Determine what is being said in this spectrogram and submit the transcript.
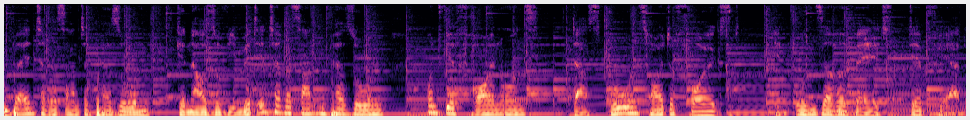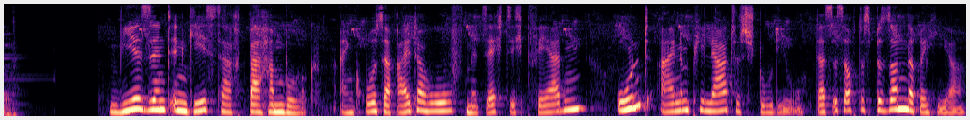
über interessante Personen, genauso wie mit interessanten Personen. Und wir freuen uns, dass du uns heute folgst in unsere Welt der Pferde. Wir sind in Geesthacht bei Hamburg, ein großer Reiterhof mit 60 Pferden und einem Pilates-Studio. Das ist auch das Besondere hier.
